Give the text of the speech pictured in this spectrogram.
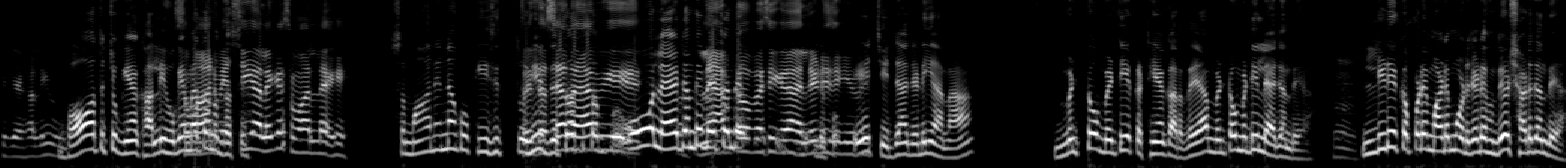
ਚੁੱਕਿਆ ਖਾਲੀ ਹੋ ਗਈ ਬਹੁਤ ਝੁੱਗੀਆਂ ਖਾਲੀ ਹੋ ਗਈਆਂ ਮੈਂ ਤੁਹਾਨੂੰ ਦੱਸਿਆ। ਦੱਸੀ ਲੈ ਕੇ ਸਮਾਨ ਲੈ ਗਏ? ਸਮਾਨ ਇਹਨਾਂ ਕੋ ਕੀ ਸੀ? ਤੁਸੀਂ ਦੱਸੋ ਉਹ ਲੈ ਜਾਂਦੇ ਵੇਚਦੇ ਲੈਪਟਾਪ ਸੀਗਾ ਐਲਈਡੀ ਸੀਗੀ ਇਹ ਚੀਜ਼ਾਂ ਜਿਹੜੀਆਂ ਨਾ ਮਿੰਟੋ ਮਿੰਟ ਇਕੱਠੀਆਂ ਕਰਦੇ ਆ ਮਿੰਟੋ ਮਿੰਟ ਲੈ ਜਾਂਦੇ ਆ। ਲੀੜੇ ਕੱਪੜੇ ਮਾੜੇ ਮੋੜ ਜਿਹੜੇ ਹੁੰਦੇ ਉਹ ਛੱਡ ਜਾਂਦੇ ਆ।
